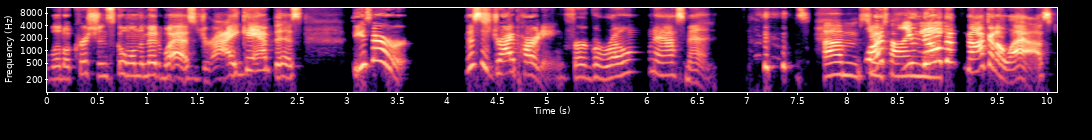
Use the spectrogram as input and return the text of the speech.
a little Christian school in the Midwest, dry campus. These are, this is dry partying for grown ass men. um. So you're telling You me. know that's not going to last.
